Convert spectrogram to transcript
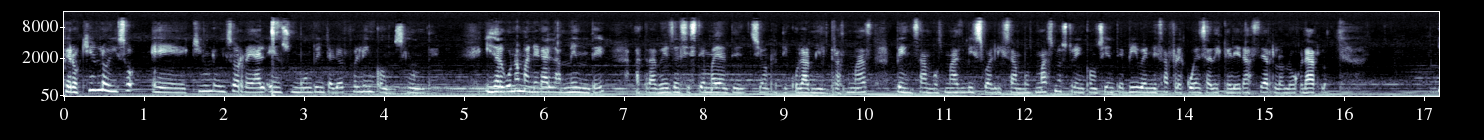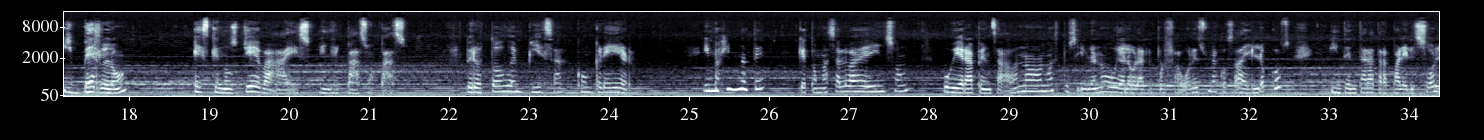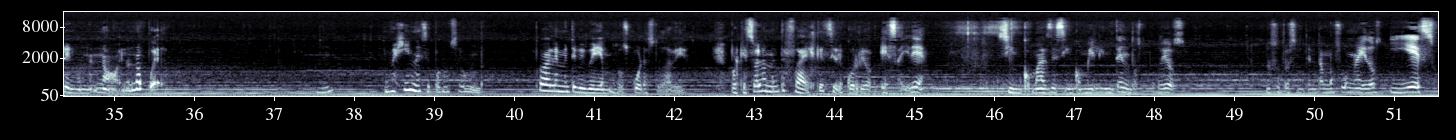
Pero ¿quién lo hizo, eh, quién lo hizo real en su mundo interior fue el inconsciente. Y de alguna manera la mente, a través del sistema de atención reticular, mientras más pensamos, más visualizamos, más nuestro inconsciente vive en esa frecuencia de querer hacerlo, lograrlo y verlo, es que nos lleva a eso en el paso a paso. Pero todo empieza con creer. Imagínate que Tomás Alva Edison hubiera pensado, no, no es posible, no voy a lograrlo, por favor, es una cosa de locos intentar atrapar el sol en una... No, no, puedo. Imagínense por un segundo. Probablemente viviríamos oscuras todavía, porque solamente fue a él que se le ocurrió esa idea. Cinco, más de cinco mil intentos, por Dios. Nosotros intentamos una y dos y eso.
